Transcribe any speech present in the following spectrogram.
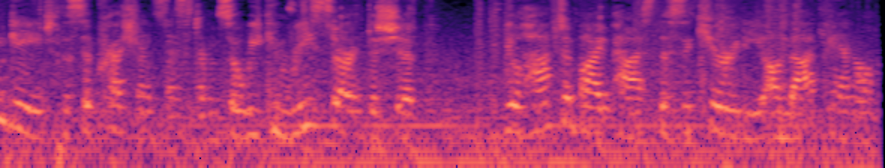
Disengage the suppression system so we can restart the ship. You'll have to bypass the security on that panel.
